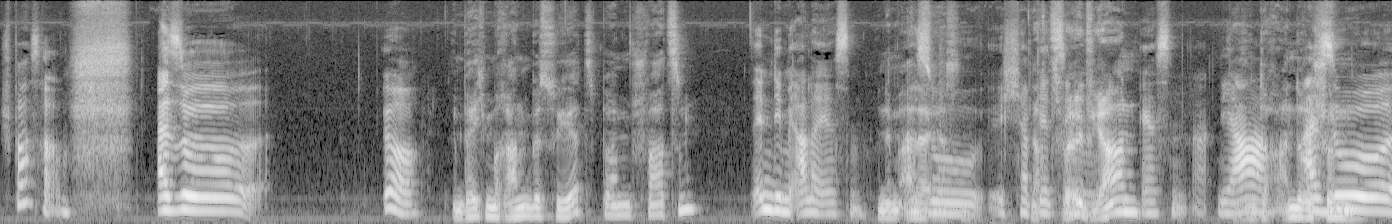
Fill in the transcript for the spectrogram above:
Spaß haben. Also, ja, In welchem Rang bist du jetzt beim Schwarzen? In dem allerersten. In dem Also, allerersten. ich habe jetzt. zwölf Jahren? Ersten, ja, Sind doch andere also, schon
